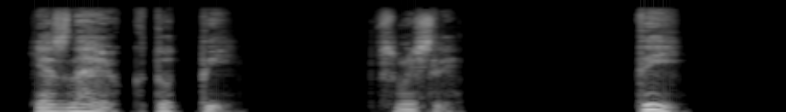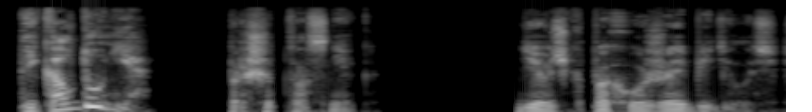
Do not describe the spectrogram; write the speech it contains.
— Я знаю, кто ты. — В смысле? — Ты. Ты колдунья, — прошептал Снег. Девочка, похоже, обиделась.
